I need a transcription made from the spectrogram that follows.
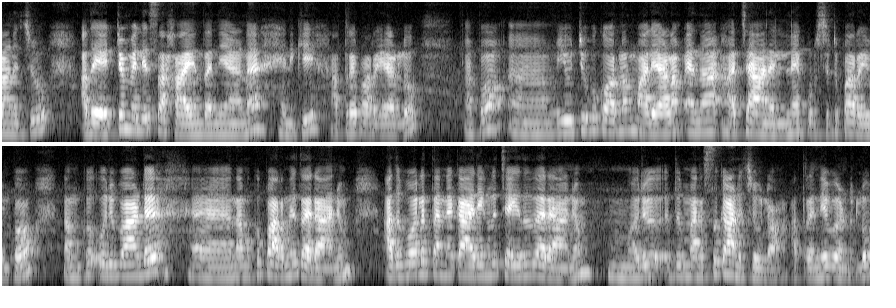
കാണിച്ചു. അത് ഏറ്റവും വലിയ സഹായം തന്നെയാണ് എനിക്ക് അത്രേ പറയാനുള്ളൂ. അപ്പോൾ യൂട്യൂബ് കോർണർ മലയാളം എന്ന ആ ചാനലിനെ കുറിച്ചിട്ട് പറയുമ്പോൾ നമുക്ക് ഒരുപാട് നമുക്ക് പറഞ്ഞു തരാനും അതുപോലെ തന്നെ കാര്യങ്ങൾ ചെയ്തു തരാനും ഒരു ഇത് മനസ്സ് കാണിച്ചുല്ലോ. അത്രേ വേണ്ടുള്ളൂ.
